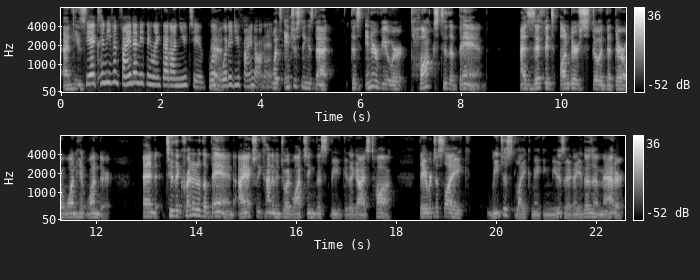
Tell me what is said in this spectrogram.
And he's See, I couldn't even find anything like that on YouTube. What Yeah. what did you find on it? what's interesting is that this interviewer talks to the band as if it's understood that they're a one-hit wonder. And to the credit of the band, I actually kind of enjoyed watching this the the guys talk. They were just like we just like making music. Like, it doesn't matter.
